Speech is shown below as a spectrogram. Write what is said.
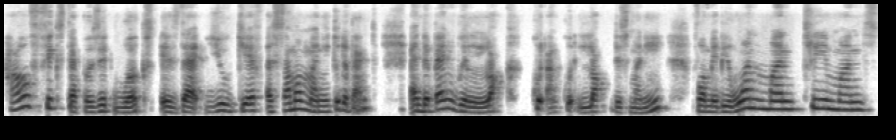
How fixed deposit works is that you give a sum of money to the bank, and the bank will lock, quote unquote, lock this money for maybe one month, three months,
